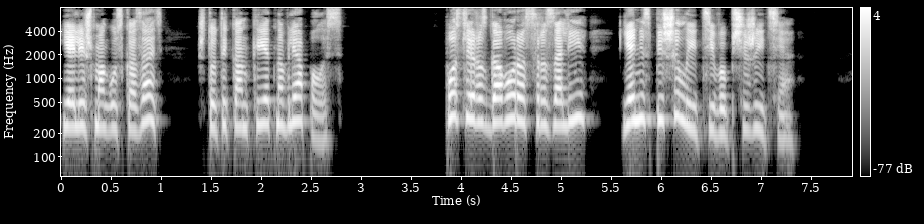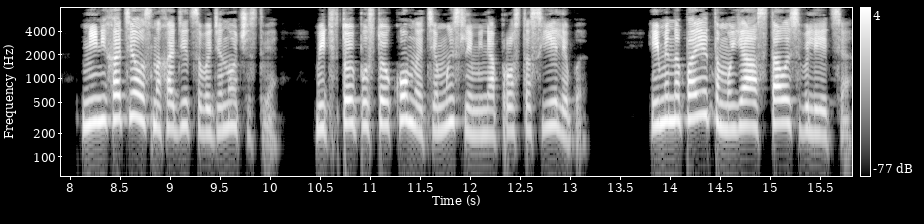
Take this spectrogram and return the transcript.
Я лишь могу сказать, что ты конкретно вляпалась. После разговора с Розали я не спешила идти в общежитие. Мне не хотелось находиться в одиночестве, ведь в той пустой комнате мысли меня просто съели бы. Именно поэтому я осталась в лете.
